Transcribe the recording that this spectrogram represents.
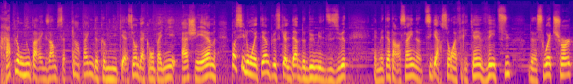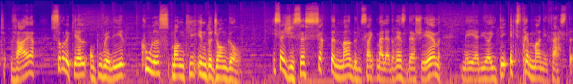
Rappelons-nous par exemple cette campagne de communication de la compagnie H&M, pas si lointaine puisqu'elle date de 2018. Elle mettait en scène un petit garçon africain vêtu d'un sweatshirt vert sur lequel on pouvait lire Coolest Monkey in the Jungle. Il s'agissait certainement d'une simple maladresse d'H&M mais elle lui a été extrêmement néfaste.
